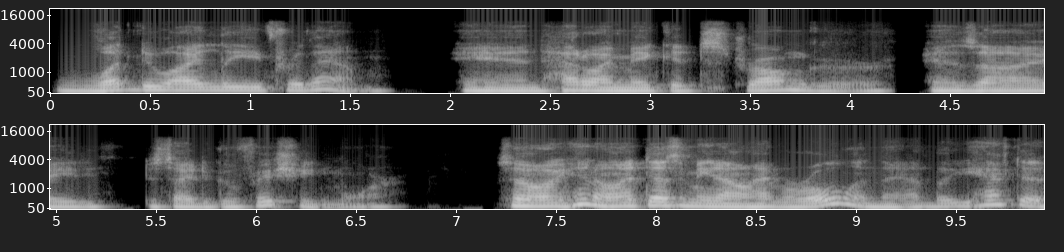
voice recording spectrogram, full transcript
What do I leave for them? And how do I make it stronger as I decide to go fishing more. So, you know, it doesn't mean I don't have a role in that, but you have to,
